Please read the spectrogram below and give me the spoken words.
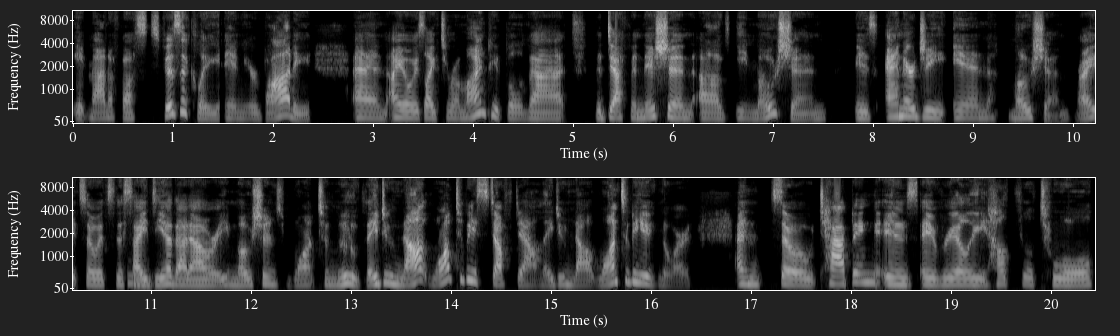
it manifests physically in your body and I always like to remind people that the definition of emotion is energy in motion, right? So it's this mm-hmm. idea that our emotions want to move. They do not want to be stuffed down. They do not want to be ignored. And so tapping is a really helpful tool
